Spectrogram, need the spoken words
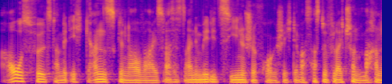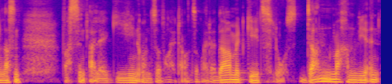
ausfüllst, damit ich ganz genau weiß, was ist deine medizinische Vorgeschichte, was hast du vielleicht schon machen lassen, was sind Allergien und so weiter und so weiter. Damit geht's los. Dann machen wir in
